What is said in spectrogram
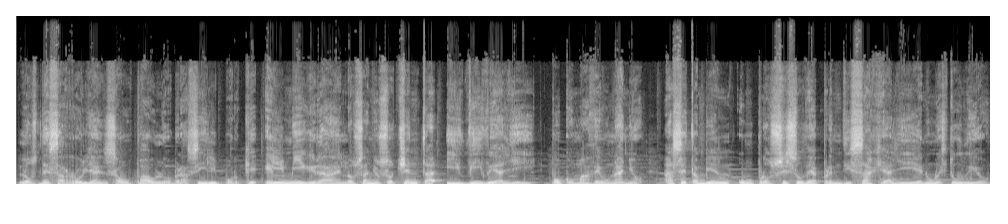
los desarrolla en Sao Paulo, Brasil, porque él migra en los años 80 y vive allí poco más de un año hace también un proceso de aprendizaje allí en un estudio.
